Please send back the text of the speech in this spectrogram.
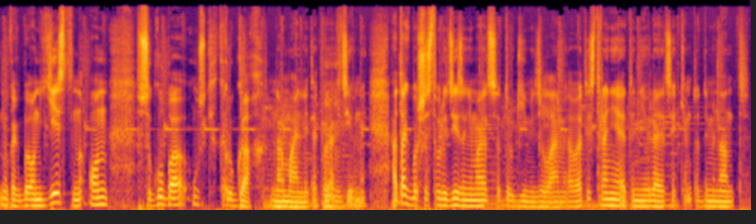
ну как бы он есть, но он в сугубо узких кругах, нормальный такой, mm-hmm. активный. А так большинство людей занимаются другими делами. А в этой стране это не является каким-то доминант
